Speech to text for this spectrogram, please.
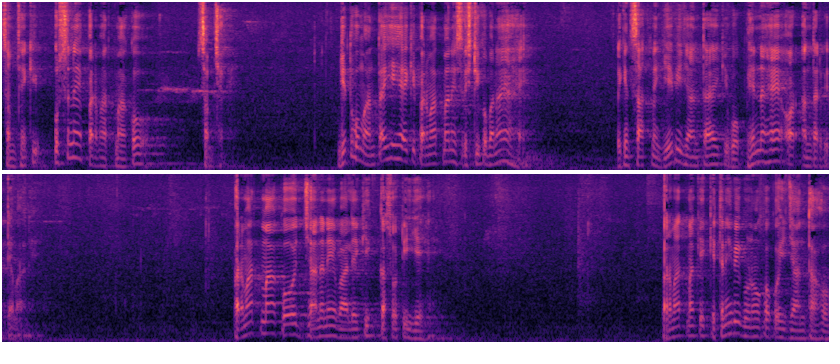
समझें कि उसने परमात्मा को समझे ये तो वो मानता ही है कि परमात्मा ने सृष्टि को बनाया है, लेकिन साथ में ये भी जानता है कि वो भिन्न है और अंदर विद्यमान है। परमात्मा को जानने वाले की कसौटी ये है। परमात्मा के कितने भी गुणों को कोई जानता हो,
